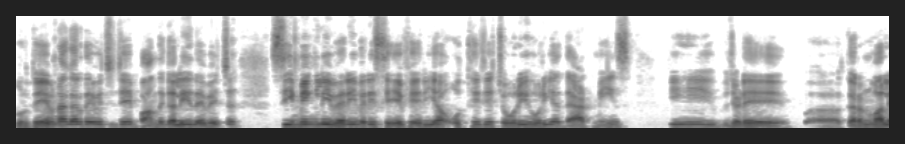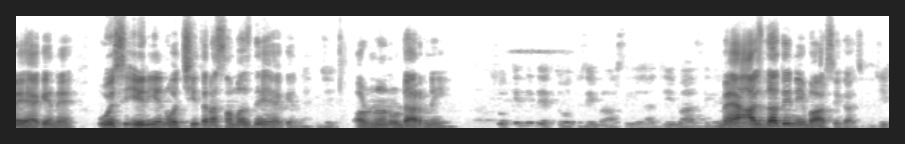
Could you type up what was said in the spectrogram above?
ਗੁਰਦੇਵ ਨਗਰ ਦੇ ਵਿੱਚ ਜੇ ਬੰਦ ਗਲੀ ਦੇ ਵਿੱਚ seemingly very very safe area ਉੱਥੇ ਜੇ ਚੋਰੀ ਹੋ ਰਹੀ ਹੈ ਥੈਟ ਮੀਨਸ ਕਿ ਜਿਹੜੇ ਕਰਨ ਵਾਲੇ ਹੈਗੇ ਨੇ ਉਹ ਇਸ ਏਰੀਆ ਨੂੰ ਅੱਛੀ ਤਰ੍ਹਾਂ ਸਮਝਦੇ ਹੈਗੇ ਨੇ ਔਰ ਉਹਨਾਂ ਨੂੰ ਡਰ ਨਹੀਂ। ਮੈਂ ਅੱਜ ਦਾ ਦਿਨ ਹੀ ਬਾਹਰ ਸੀਗਾ ਜੀ।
